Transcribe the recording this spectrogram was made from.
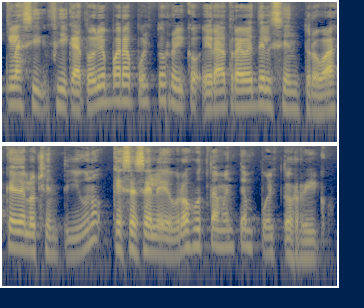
clasificatorio para Puerto Rico era a través del Centro Básquet del 81 que se celebró justamente en Puerto Rico.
